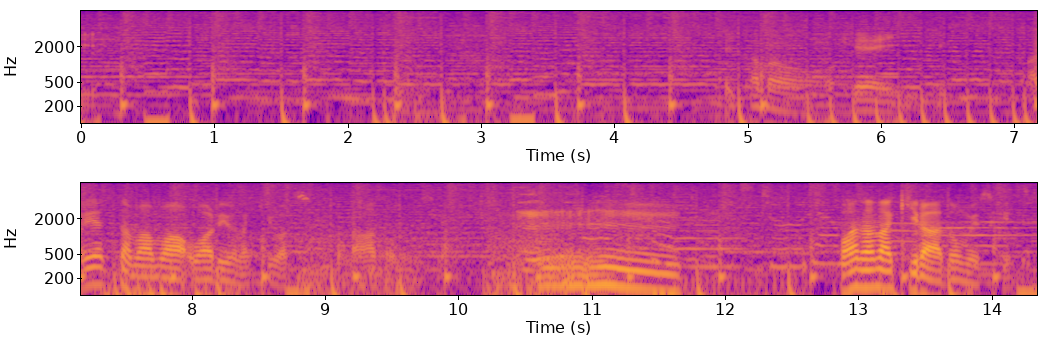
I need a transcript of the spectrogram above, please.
オあれやったまま終わるような気はするかなと思うんですけど。うーん。バナナキラーどうも好きです。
